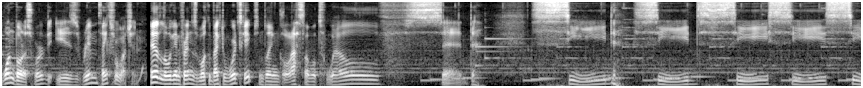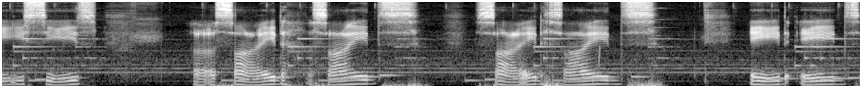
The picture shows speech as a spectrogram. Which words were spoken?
one bonus word is rim. Thanks for watching. Hello again, friends. Welcome back to Wordscapes. I'm playing Glass Level 12. Said. Seed. Seeds. See. Sees. See. Sees. Uh, aside. Asides. Side. Sides aid, aids,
